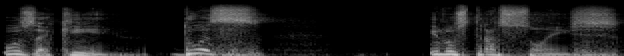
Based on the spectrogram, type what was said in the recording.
usa aqui duas ilustrações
